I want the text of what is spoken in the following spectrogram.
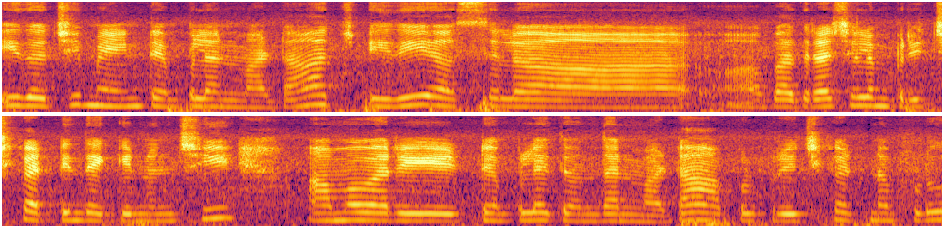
ఇది వచ్చి మెయిన్ టెంపుల్ అనమాట ఇది అసలు భద్రాచలం బ్రిడ్జ్ కట్టిన దగ్గర నుంచి అమ్మవారి టెంపుల్ అయితే ఉందన్నమాట. అప్పుడు బ్రిడ్జ్ కట్టినప్పుడు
